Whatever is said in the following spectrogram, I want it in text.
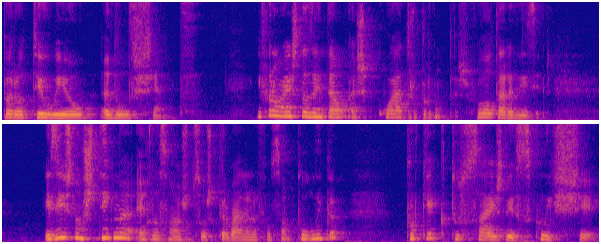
para o teu eu adolescente? E foram estas então as quatro perguntas. Vou voltar a dizer. Existe um estigma em relação às pessoas que trabalham na função pública. Porquê é que tu sais desse clichê?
